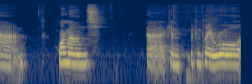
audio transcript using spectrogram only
um, hormones uh, can can play a role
